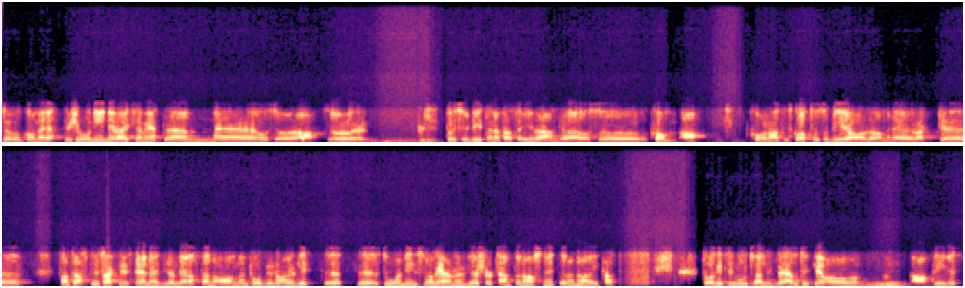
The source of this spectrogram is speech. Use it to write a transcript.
så kommer rätt person in i verksamheten eh, och så, ja, så pusselbitarna passar i varandra och så kom, ja, kommer man till skott och så blir det av. Då. Men det har ju varit eh, fantastiskt faktiskt. Den glömde jag nästan av, men podden har ju blivit ett eh, stående inslag här nu. Vi har kört 15 avsnitt och den har ju tagit, tagits emot väldigt väl tycker jag och mm, ja, blivit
